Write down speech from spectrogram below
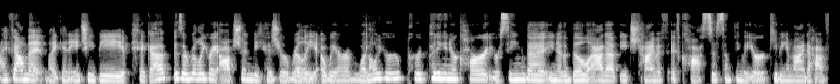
I found that like an HEB pickup is a really great option because you're really aware of what all you're per- putting in your cart. You're seeing the, you know, the bill add up each time if if cost is something that you're keeping in mind to have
